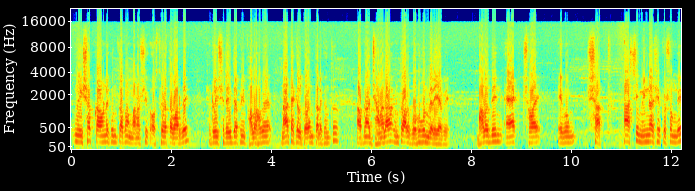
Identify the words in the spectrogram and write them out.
এবং এইসব কারণে কিন্তু আপনার মানসিক অস্থিরতা বাড়বে। সেটা সেটা যদি আপনি ভালোভাবে না ট্যাকেল করেন, তাহলে কিন্তু আপনার ঝামেলা কিন্তু আরও বহুগুণ বেড়ে যাবে। ভালো দিন এক, ছয় এবং সাত। আসছি মীন রাশি প্রসঙ্গে।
